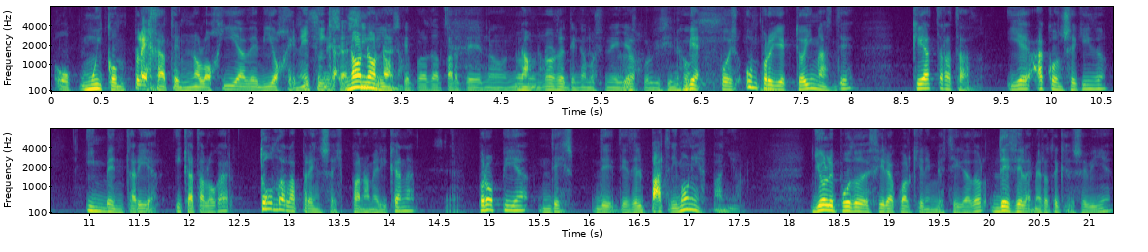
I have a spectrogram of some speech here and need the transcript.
o muy compleja tecnología de biogenética. no, no, no, que por otra parte no, no, nos detengamos en ellas porque si no... Bien, pues un proyecto I D que ha tratado y ha conseguido inventariar y catalogar toda la prensa hispanoamericana propia del patrimonio español. Yo le puedo decir a cualquier investigador, desde la Hemeroteca de Sevilla,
